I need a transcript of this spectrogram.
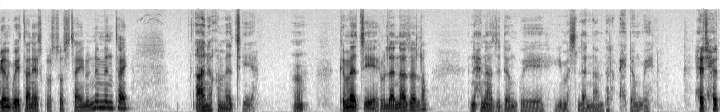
ግን ጐይታና የሱስ ክርስቶስ እንታይ ኢሉ ንምንታይ ኣነ ክመጽእ እየ ክመጽእ እየ ዝብለና ዘሎ ንሕና ዝደንጎየ ይመስለና እምበር ኣይደንጎየን ሕድሕድ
